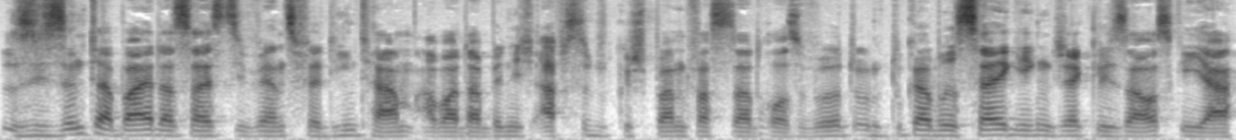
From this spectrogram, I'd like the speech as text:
sie sind dabei, das heißt, sie werden es verdient haben, aber da bin ich absolut gespannt, was daraus wird. Und Luca Brissell gegen Jack Lisowski, ja,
